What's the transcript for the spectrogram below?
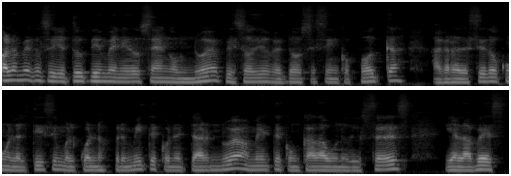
Hola amigos de YouTube, bienvenidos sean a un nuevo episodio de 12.5 Podcast, agradecido con el Altísimo el cual nos permite conectar nuevamente con cada uno de ustedes y a la vez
